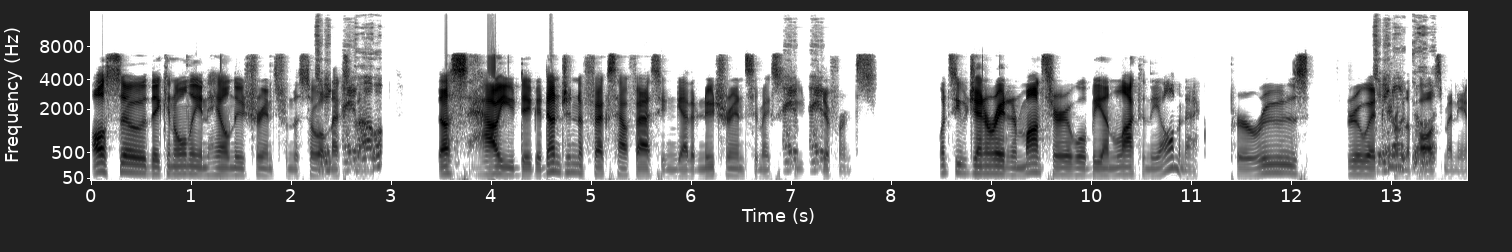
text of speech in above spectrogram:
Also, they can only inhale nutrients from the soil next to them. Thus, how you dig a dungeon affects how fast you can gather nutrients. It makes a huge difference. Once you've generated a monster, it will be unlocked in the almanac. Peruse through it from the pause menu.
